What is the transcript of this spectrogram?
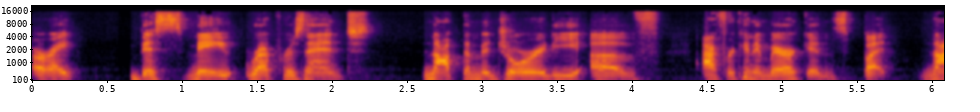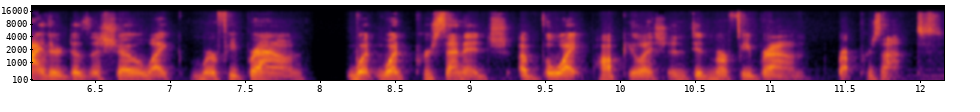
all right, this may represent not the majority of African Americans, but neither does a show like Murphy Brown. What, what percentage of the white population did Murphy Brown represent?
